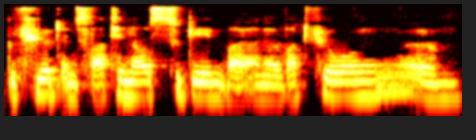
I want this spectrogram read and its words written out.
geführt ins Watt hinauszugehen bei einer Wattführung. Ähm,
